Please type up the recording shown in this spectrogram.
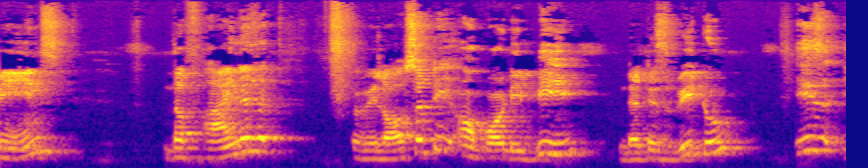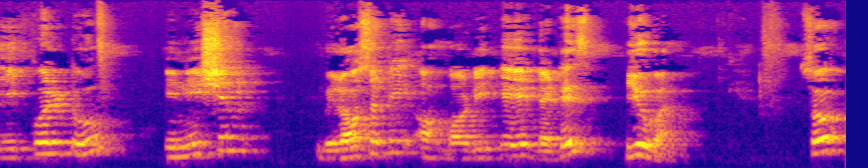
means the final velocity of body b that is v2 is equal to initial velocity of body A that is u1. So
